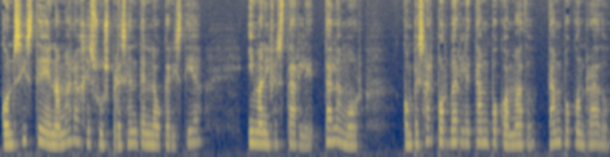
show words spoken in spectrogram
consiste en amar a Jesús presente en la Eucaristía y manifestarle tal amor con pesar por verle tan poco amado, tan poco honrado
